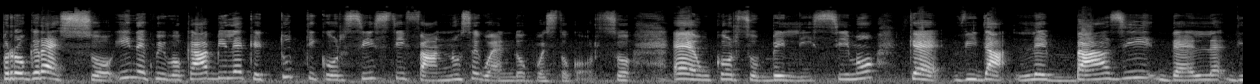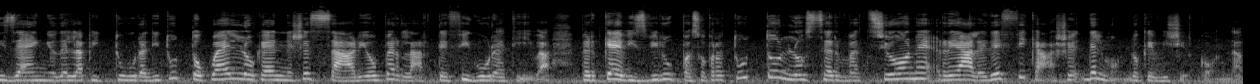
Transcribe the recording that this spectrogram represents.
progresso inequivocabile che tutti i corsisti fanno seguendo questo corso. È un corso bellissimo che vi dà le basi del disegno, della pittura, di tutto quello che è necessario per l'arte figurativa, perché vi sviluppa soprattutto l'osservazione reale ed efficace del mondo che vi circonda.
